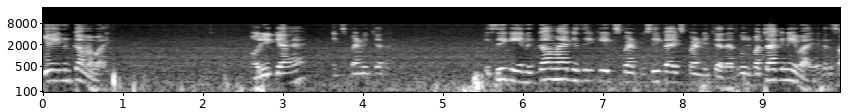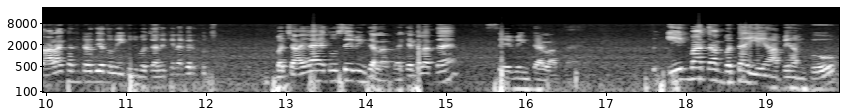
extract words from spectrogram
ये इनकम है भाई. और ये क्या है? एक्सपेंडिचर है. किसी की इनकम है, किसी की एक्सपेंड उसी का एक्सपेंडिचर है. तो कुछ बचा कि नहीं भाई? अगर सारा खर्च कर दिया तो नहीं कुछ बचा, लेकिन अगर कुछ बचाया है तो सेविंग कहलाता है. क्या कहलाता है? सेविंग कहलाता है. तो एक बात आप बताइए यहाँ पे हमको.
